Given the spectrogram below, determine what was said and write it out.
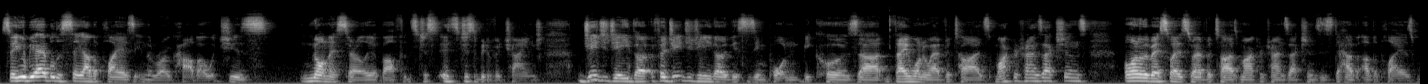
So you'll be able to see other players in the Rogue Harbour, which is not necessarily a buff. It's just it's just a bit of a change. GGG though for GGG though this is important because uh, they want to advertise microtransactions. One of the best ways to advertise microtransactions is to have other players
